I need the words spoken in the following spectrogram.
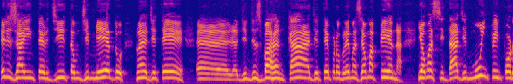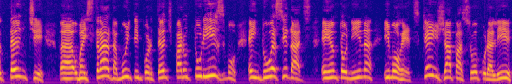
eles já interditam de medo, não é, de ter, é, de desbarrancar, de ter problemas. É uma pena e é uma cidade muito importante uma estrada muito importante para o turismo em duas cidades, em Antonina e Morretes. Quem já passou por ali,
